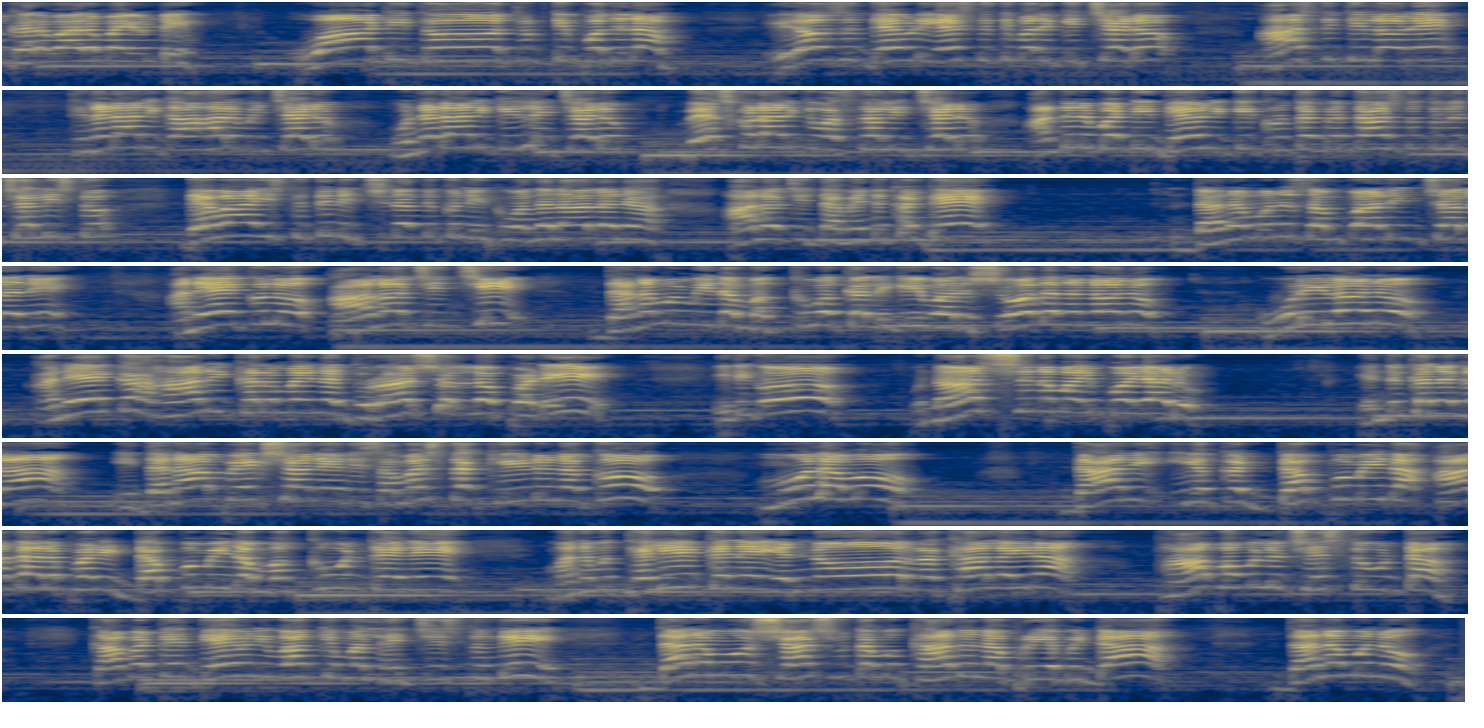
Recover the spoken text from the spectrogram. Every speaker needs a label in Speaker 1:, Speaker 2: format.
Speaker 1: ఇంద్రియములు గర్వారమై ఉండి వాటితో తృప్తి పొందుదాం ఈరోజు దేవుడు ఏ స్థితి మనకి ఇచ్చాడో ఆ స్థితిలోనే తినడానికి ఆహారం ఇచ్చాడు ఉండడానికి ఇల్లు ఇచ్చాడు వేసుకోవడానికి వస్త్రాలు ఇచ్చాడు. అందుని బట్టి దేవునికి కృతజ్ఞతాస్థుతులు చెల్లిస్తూ దేవా ఈ స్థితిని ఇచ్చినందుకు నీకు వందనాలని ఆలోచిద్దాం. ఎందుకంటే ధనమును సంపాదించాలని అనేకులు ఆలోచించి ధనము మీద మక్కువ కలిగి వారి శోధనలోను ఊరిలో అనేక హానికరమైన దురాశల్లో పడి ఇదిగో నాశనమైపోయారు. ఎందుకనగా ఈ ధనాపేక్ష అనేది సమస్త కీడునకు మూలము. దాని ఈ యొక్క డబ్బు మీద ఆధారపడి డబ్బు మీద మగ్గు ఉంటేనే మనము తెలియకనే ఎన్నో రకాలైన పాపములు చేస్తూ ఉంటాం. కాబట్టి దేవుని వాక్యం మళ్ళీ హెచ్చిస్తుంది ధనము శాశ్వతము కాదు నా ప్రియ బిడ్డ ధనమును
